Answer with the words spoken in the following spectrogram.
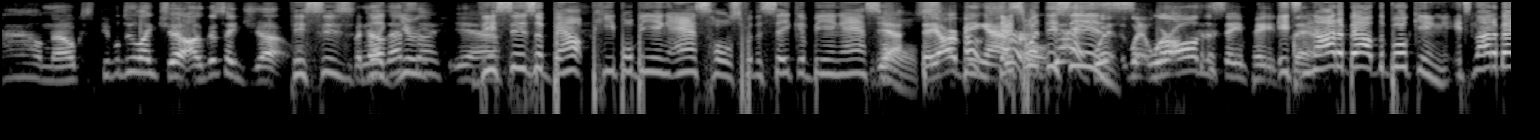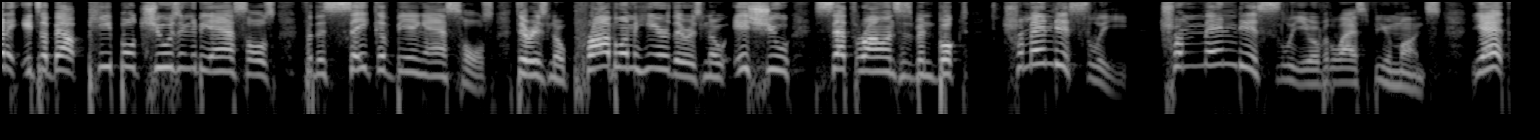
I don't know because people do like Joe. I was gonna say Joe. this is But no, like that's you're, a- yeah. this is about people being assholes for the sake of being assholes. yeah, assholes. they are being Oh, assholes. That's what this Yeah. is. We- We're all on the same page. It's there. not about the booking. It's not about it. It's about people choosing to be assholes for the sake of being assholes. There is no problem here. There is no issue. Seth Rollins has been booked tremendously, tremendously over the last few months. Yet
